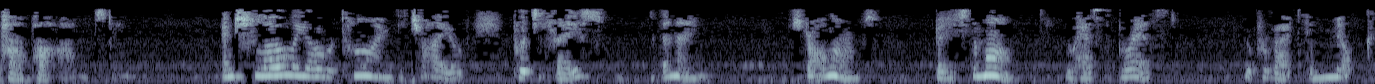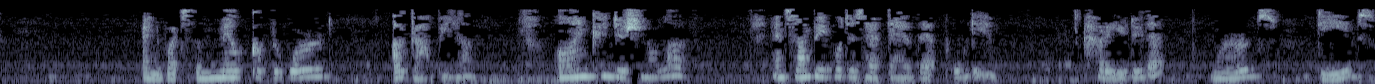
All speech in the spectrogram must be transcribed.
papa and stuff. And slowly over time, the child puts a face with a name, strong arms, but it's the mom who has the breast, who provides the milk and what's the milk of the word? Agape love. Unconditional love. And some people just have to have that poured in. How do you do that? Words, deeds,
